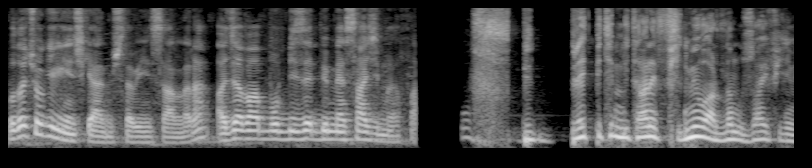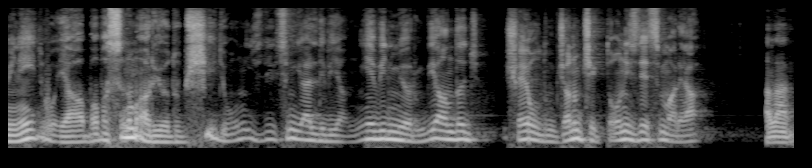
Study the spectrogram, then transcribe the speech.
bu da çok ilginç gelmiş tabii insanlara. Acaba bu bize bir mesaj mı? Uf, Brad Pitt'in bir tane filmi vardı lan uzay filmi neydi o ya? Babasını mı arıyordu bir şeydi. Onu izleyesim geldi bir an. Niye bilmiyorum. Bir anda şey oldum canım çekti. Onu izleyesim var ya. falan.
